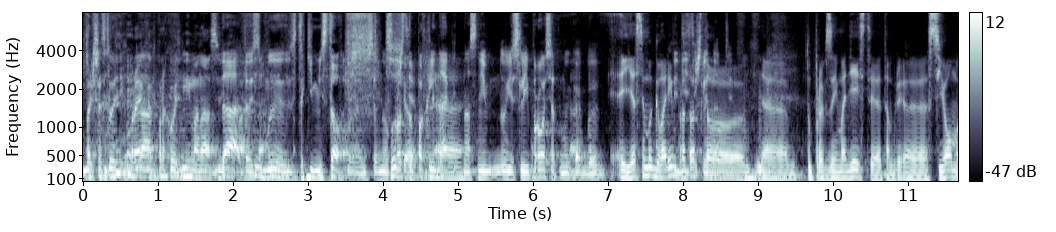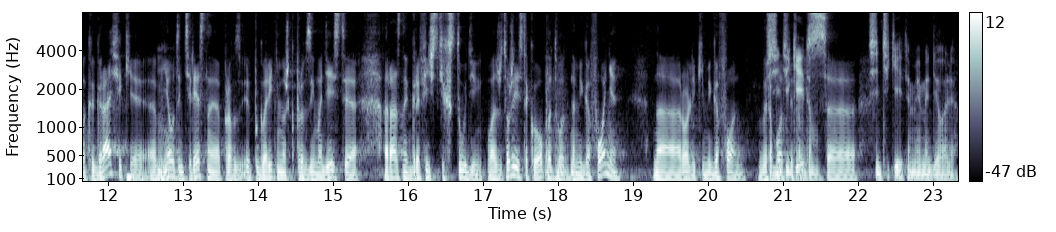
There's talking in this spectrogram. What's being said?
Большинство этих проектов проходит мимо нас. Да, то есть мы с таким не сталкиваемся. Ну, Слушайте, просто поклинапить э, нас не... Ну, если и просят, мы как бы... Если мы говорим про то, что э, ну, про взаимодействие там, э, съемок и графики, мне вот интересно поговорить немножко про взаимодействие разных графических студий. У вас же тоже есть такой опыт вот на Мегафоне, на ролике Мегафон. Вы С работали там Syndicate'ом? с, э, Syndicate'ами мы делали.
